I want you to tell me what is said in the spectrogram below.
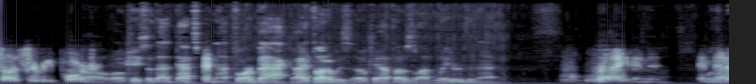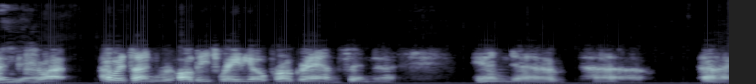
Saucer Report. Oh, okay. So that that's been that far back. I thought it was okay. I thought it was a lot later than that. Right, and and Well, uh, way, uh, so I, I was on all these radio programs and uh, and uh, uh, uh,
